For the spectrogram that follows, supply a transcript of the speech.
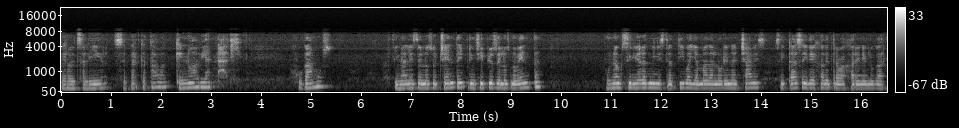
pero al salir se percataba que no había nadie. Jugamos finales de los 80 y principios de los 90, una auxiliar administrativa llamada Lorena Chávez se casa y deja de trabajar en el lugar.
